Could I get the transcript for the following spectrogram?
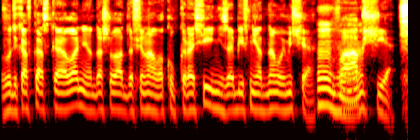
Владикавказская Алания дошла до финала Кубка России, не забив ни одного мяча. Угу. Вообще.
